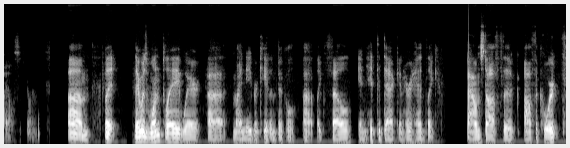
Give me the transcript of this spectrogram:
I also still am. Um, but there was one play where uh, my neighbor Caitlin Bickle uh, like fell and hit the deck, and her head like bounced off the off the court.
